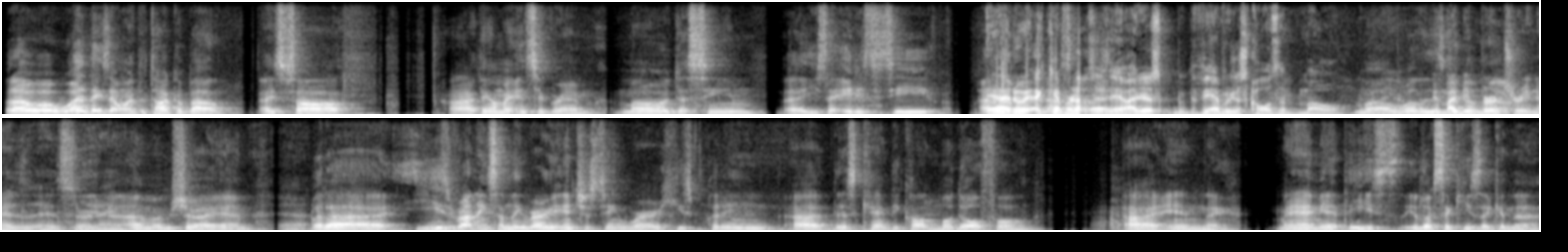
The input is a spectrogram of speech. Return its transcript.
But uh, one of the things I wanted to talk about, I saw, uh, I think on my Instagram, Mo Jassim, uh, he's the ADCC. Yeah, I know. I can't pronounce his name. I just I think everyone just calls him Mo. Mo. You know, Well, it might be butchering his his surname. Yeah, I'm, I'm sure I am. Yeah. But uh, he's running something very interesting where he's putting uh, this camp he called Modolfo uh, in like Miami. I think he's. It looks like he's like in the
